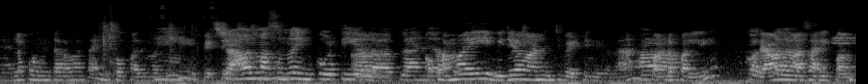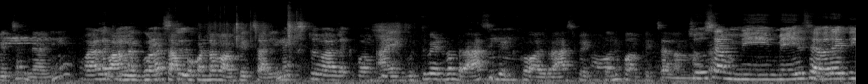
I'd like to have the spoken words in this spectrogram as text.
నెలలు పోయిన తర్వాత ఇంకో పది మందికి శ్రావణ మాసంలో ఇంకోటి అలా ప్లాన్ ఒక అమ్మాయి విజయవాడ నుంచి పెట్టింది కదా. కొండపల్లి. శ్రావణ మాసానికి పంపించండి అని వాళ్ళకి వాళ్ళకి కూడా తప్పకుండా పంపించాలి. నెక్స్ట్ వాళ్ళకి ఆయన గుర్తు పెట్టుకొని రాసి పెట్టుకోవాలి రాసి పెట్టుకొని పంపించాలన్నమాట. చూసాం మీ మెయిల్స్ ఎవరైతే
